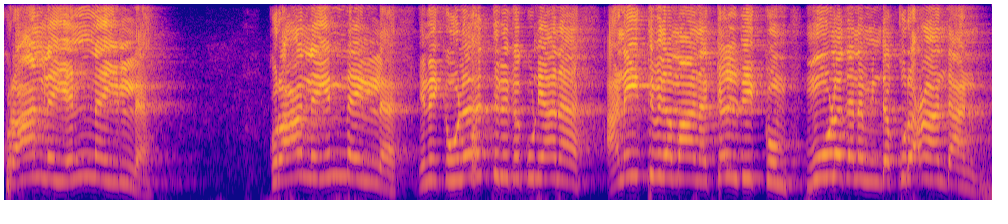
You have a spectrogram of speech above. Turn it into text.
குரான்ல என்ன இல்லை? குரான்ல என்ன இல்லை? இன்னைக்கு உலகத்தில் இருக்கக்கூடிய அனைத்து விதமான கல்விக்கும் மூலதனம் இந்த குரான் தான்.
